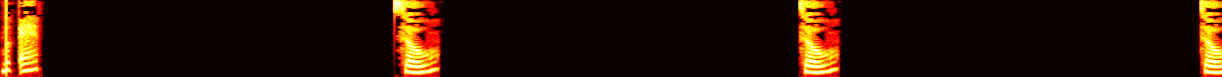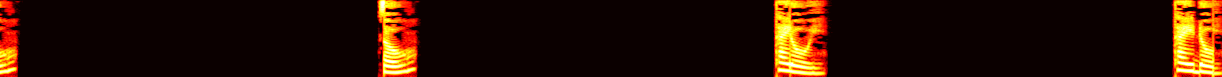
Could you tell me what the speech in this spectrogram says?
Nước ép. Xấu. Xấu. Xấu. Xấu. Thay đổi. Thay đổi.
